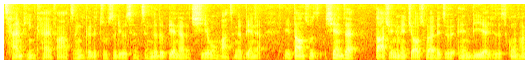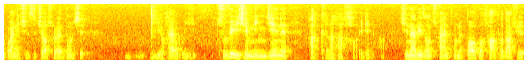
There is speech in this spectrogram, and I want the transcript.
产品开发，整个的组织流程，整个都变掉了，企业文化整个变掉。你当初现在大学里面教出来的就是 MBA，就是工商管理学是教出来的东西。有害无益，除非一些民间的，还可能还好一点啊。现在那种传统的，包括哈佛大学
